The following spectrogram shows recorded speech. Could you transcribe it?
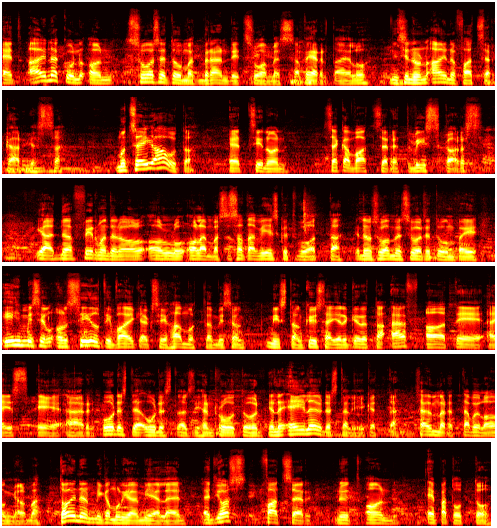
että aina kun on suositummat brändit Suomessa vertailu, niin siinä on aina Fatser kärjessä. Mutta se ei auta, että siinä on sekä Vatser että Viskars. Ja että nämä firmat on ollut olemassa 150 vuotta ja ne on Suomen suositumpia. Ihmisillä on silti vaikeuksia hahmottaa, mistä on kyse. Ja ne kirjoittaa F-A-T-S-E-R uudestaan ja uudestaan siihen ruutuun. Ja ne ei löydä sitä liikettä. Sä ymmärrät, että tämä voi olla ongelma. Toinen, mikä mulla jäi mieleen, että jos Fatser nyt on epätuttu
